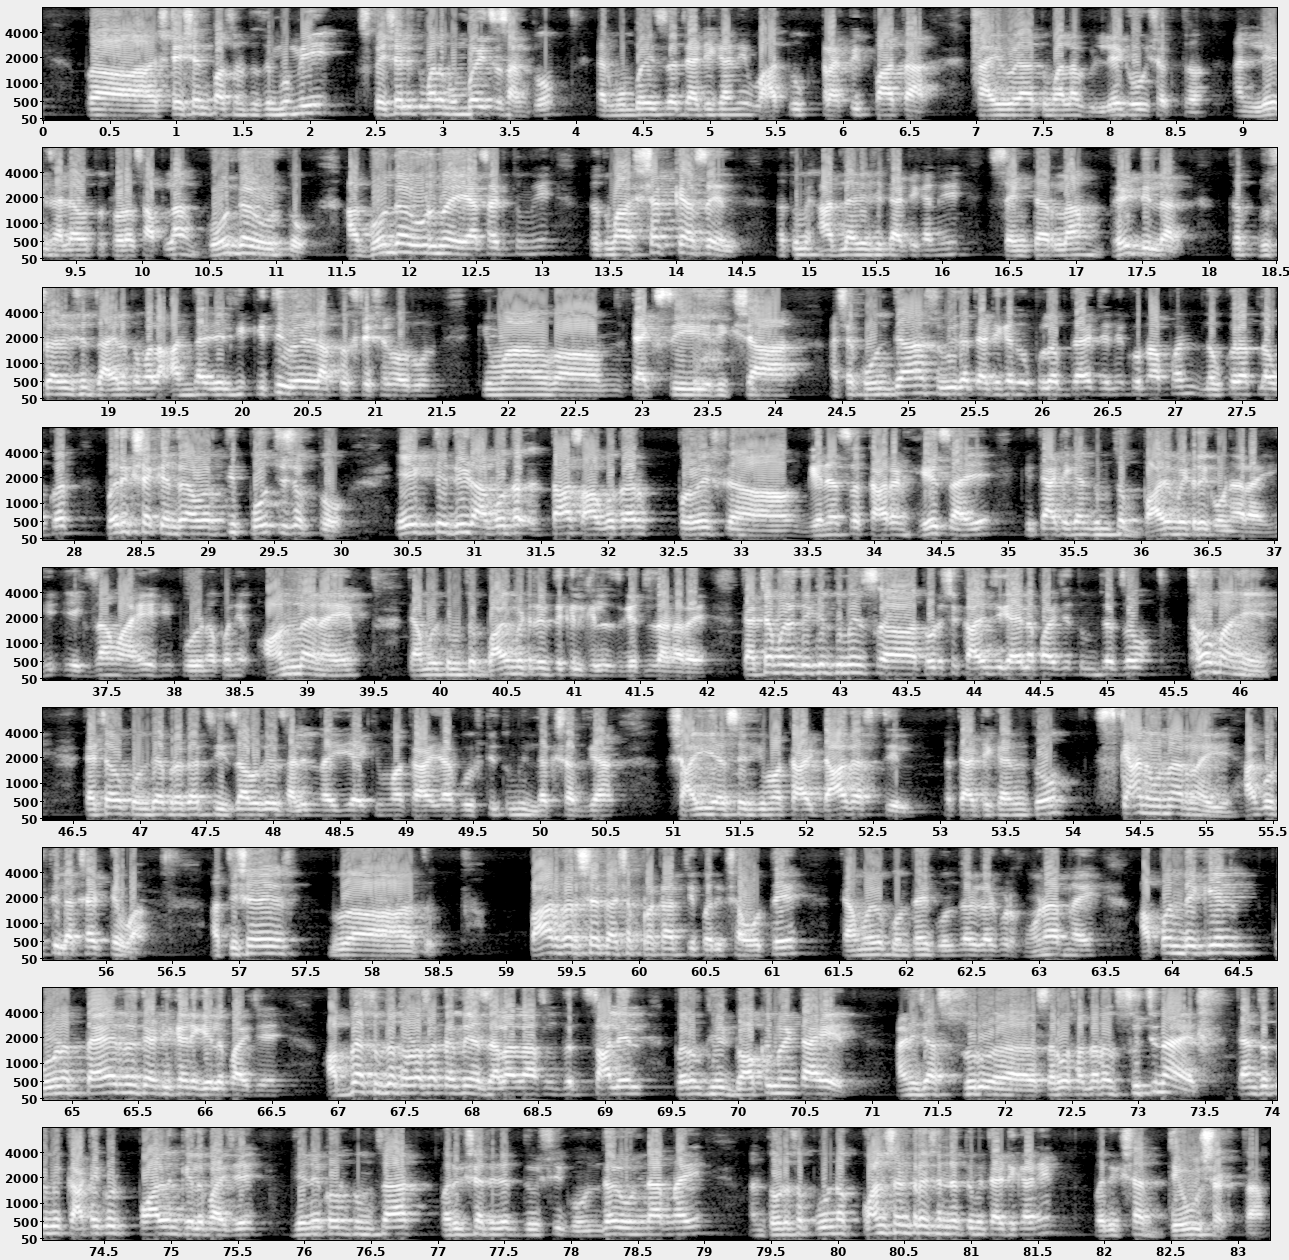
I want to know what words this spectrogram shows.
स्टेशनपासून मी स्पेशली तुम्हाला मुंबईचं सांगतो. कारण मुंबईचं त्या ठिकाणी वाहतूक ट्रॅफिक पाहता काही वेळा तुम्हाला लेट होऊ शकतं. आणि लेट झाल्यावर तो थोडासा आपला गोंधळ उडतो. हा गोंधळ उडू नये यासाठी तुम्ही जर तुम्हाला शक्य असेल तर तुम्ही आदल्या दिवशी त्या ठिकाणी सेंटरला भेट दिलात. तर दुसऱ्या दिवशी जायला तुम्हाला अंदाज येईल की किती वेळ लागतो स्टेशनवरून? किंवा टॅक्सी रिक्षा अशा कोणत्या सुविधा त्या ठिकाणी उपलब्ध आहेत जेणेकरून आपण लवकरात लवकर परीक्षा केंद्रावरती पोहोचू शकतो? एक ते दीड अगोदर तास अगोदर प्रवेश घेण्याचं कारण हेच आहे की त्या ठिकाणी तुमचं बायोमेट्रिक होणार आहे. ही एक्झाम आहे ही पूर्णपणे ऑनलाईन आहे. त्यामुळे तुमचं बायोमेट्रिक देखील घेतलं जाणार आहे. त्याच्यामध्ये देखील तुम्ही थोडीशी काळजी घ्यायला पाहिजे. तुमचा जो थम आहे त्याच्यावर कोणत्या प्रकारची इजा वगैरे झालेली नाही आहे किंवा काय या गोष्टी तुम्ही लक्षात घ्या. शाई असेल किंवा काय डाग असतील तर त्या ठिकाणी तो स्कॅन होणार नाही. ह्या गोष्टी लक्षात ठेवा. अतिशय पारदर्शक अशा प्रकारची परीक्षा होते. त्यामुळे कोणताही गोंधळ गडबड होणार नाही. आपण देखील पूर्ण तयारीने त्या ठिकाणी गेलं पाहिजे. अभ्यास सुद्धा थोडासा कमी झालेला असेल तर चालेल. परंतु हे डॉक्युमेंट आहेत आणि ज्या सुरू सर्वसाधारण सूचना आहेत त्यांचं तुम्ही काटेकोट पालन केलं पाहिजे. जेणेकरून तुमचा परीक्षा त्याच्या दिवशी गोंधळ उडणार नाही आणि थोडस पूर्ण कॉन्सन्ट्रेशनने तुम्ही त्या ठिकाणी परीक्षा देऊ शकता.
